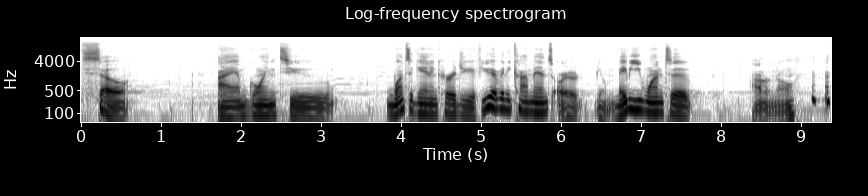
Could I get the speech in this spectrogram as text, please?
so, I am going to once again encourage you if you have any comments or you know maybe you want to i don't know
